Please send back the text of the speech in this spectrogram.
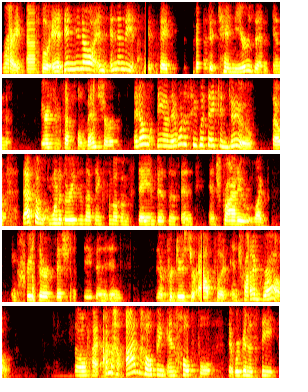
Right, absolutely. And, and you know, and, and then the, if they invested 10 years in, in the very successful venture, they don't, you know, they want to see what they can do. So that's a, one of the reasons I think some of them stay in business and, and try to like increase their efficiencies and, and their producer output and try to grow. So I, I'm, I'm hoping and hopeful that we're going to see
